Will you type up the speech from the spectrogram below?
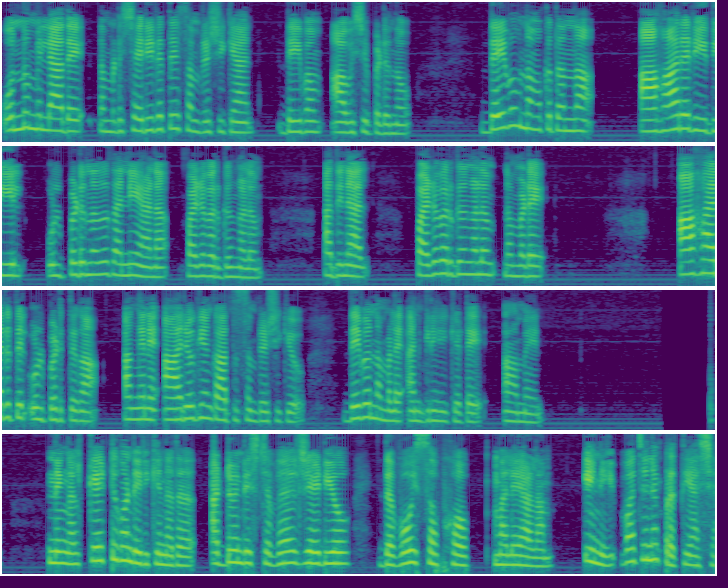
ഒന്നുമില്ലാതെ നമ്മുടെ ശരീരത്തെ സംരക്ഷിക്കാൻ ദൈവം ആവശ്യപ്പെടുന്നു. ദൈവം നമുക്ക് തന്ന ആഹാര രീതിയിൽ ഉൾപ്പെടുന്നത് തന്നെയാണ് പഴവർഗങ്ങളും. അതിനാൽ പഴവർഗങ്ങളും നമ്മുടെ ആഹാരത്തിൽ ഉൾപ്പെടുത്തുക അങ്ങനെ ആരോഗ്യം കാത്തു സംരക്ഷിക്കൂ. ദൈവം നമ്മളെ അനുഗ്രഹിക്കട്ടെ. ആമേൻ. നിങ്ങൾ കേട്ടുകൊണ്ടിരിക്കുന്നത് Adventist world radio the voice of hope Malayalam. ഇനി വചനപ്രത്യാശ.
